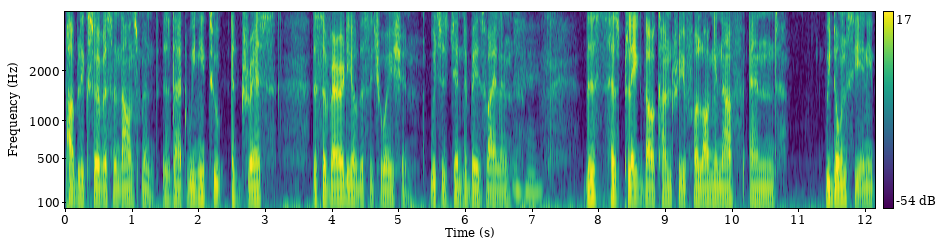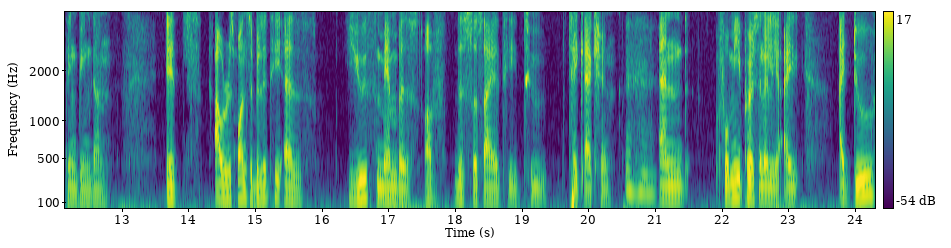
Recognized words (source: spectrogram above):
public service announcement, is that we need to address the severity of the situation, which is gender based violence. This has plagued our country for long enough, and we don't see anything being done. It's our responsibility as youth members of this society to take action. And for me personally, I I do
